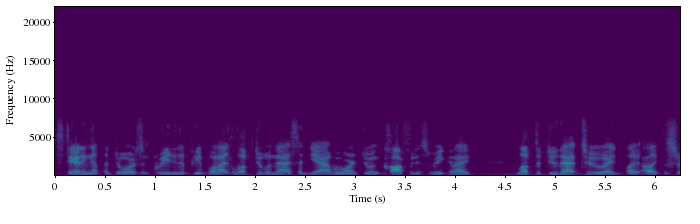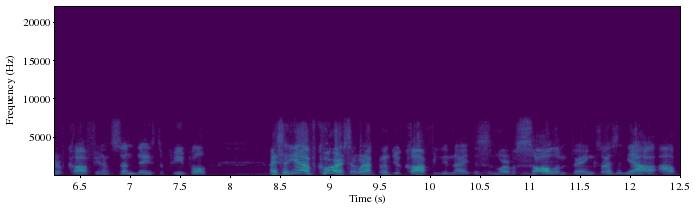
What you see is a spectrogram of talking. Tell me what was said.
standing at the doors and greeting the people? And I love doing that. I said, yeah, we weren't doing coffee this week, and I love to do that too. I, I like to serve coffee on Sundays to people. I said, yeah, of course. And we're not going to do coffee tonight. This is more of a solemn thing. So I said, yeah, I'll, I'll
